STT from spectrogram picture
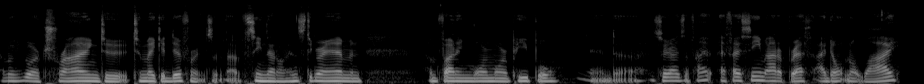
how many people are trying to to make a difference. And I've seen that on Instagram, and I'm finding more and more people. And uh, so, guys, if I if I seem out of breath, I don't know why.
